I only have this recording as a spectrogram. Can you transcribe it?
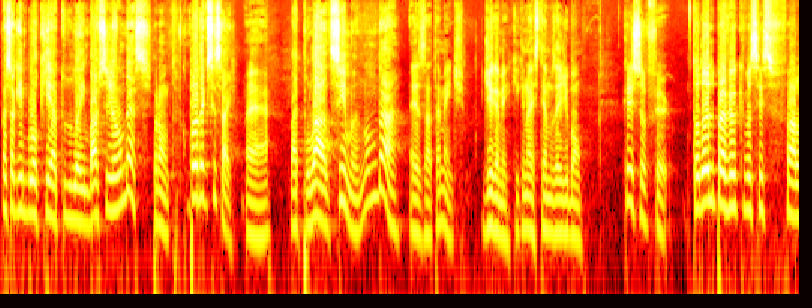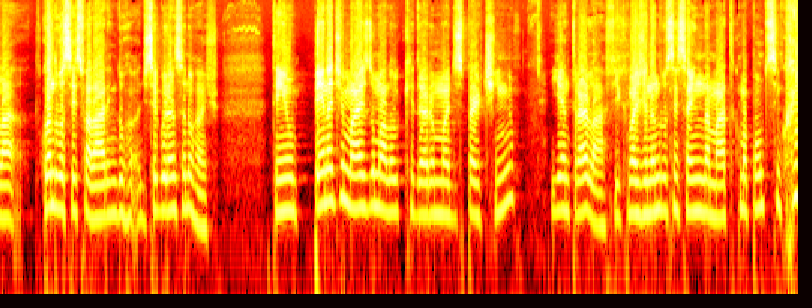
Mas se alguém bloqueia tudo lá embaixo, você já não desce. Pronto. Pra onde é que você sai? É, Vai pular de cima? Não dá. exatamente. Diga-me, o que, que nós temos aí de bom? Christopher, tô doido pra ver o que vocês falar quando vocês falarem do de segurança no rancho. Tenho pena demais do maluco que deram uma despertinho e entrar lá. Fico imaginando vocês saindo da mata com uma ponto .50.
